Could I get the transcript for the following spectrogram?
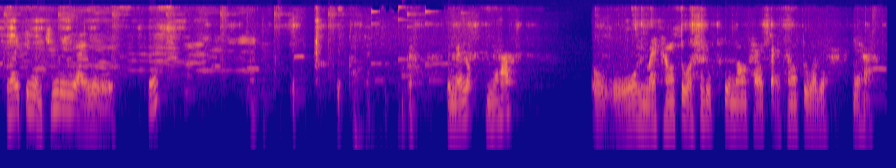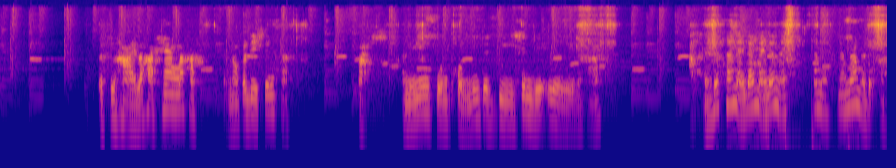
เดี๋ยให้กินขนมชิ้นใหญ่ๆเลยโอเคเห็นไหมลูกเห็นไหมคะโอ้โหเห็นไหมทั้งตัวสรุปคือน้องแพ้ไก่ทั้งตัวเลยค่ะนี่ค่ะ แต่คือหายแล้วค่ะ แห้งแล้วค่ะแต่น้องก็ดีขึ้นค่ะอะ อันนี้ยิ่งกวนขนยิ่งจะดีขึ้นเยอะเลยนะคะ ด้านไหนด้านไหนด้านไหนด้านไหนด้านหน้าหน่อยเด็กอะ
